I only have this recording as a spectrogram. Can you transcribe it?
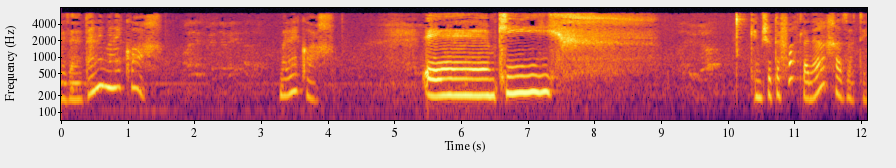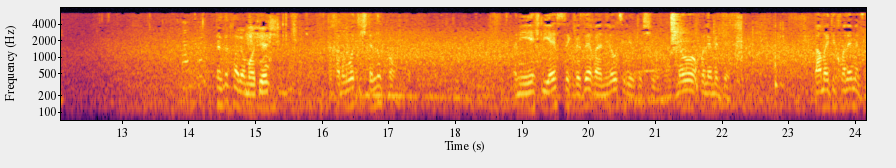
וזה נתן לי מלא כוח. מלא כוח. אמ, כי... כי הן שותפות לדרך הזאת. איזה חלומות יש? החלומות השתנו כבר. אני, יש לי עסק וזה, אבל אני לא רוצה להיות עשיר, אני לא חולם את זה. פעם הייתי חולם את זה.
